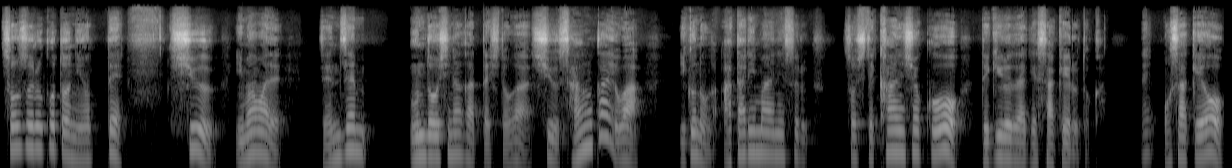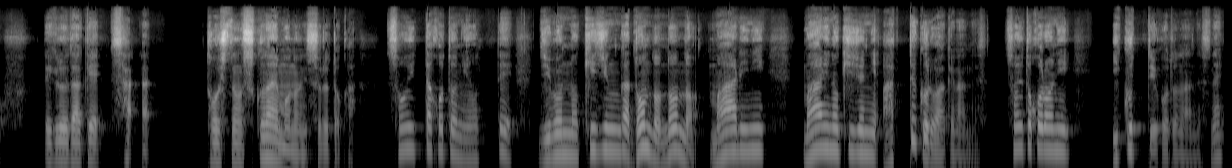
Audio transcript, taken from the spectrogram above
そうすることによって、週、今まで全然運動しなかった人が週3回は行くのが当たり前にする。そして間食をできるだけ避けるとか、ね、お酒をできるだけ糖質の少ないものにするとか、そういったことによって自分の基準がどんどんどんどん周りに、周りの基準に合ってくるわけなんです。そういうところに行くっていうことなんですね。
